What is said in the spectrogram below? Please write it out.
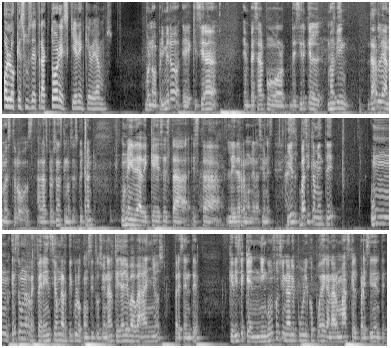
o lo que sus detractores quieren que veamos? Bueno, primero eh, quisiera empezar por decir que, el- más bien, darle a nuestros, a las personas que nos escuchan, una idea de qué es esta, esta ley de remuneraciones. Y es básicamente un, es una referencia a un artículo constitucional que ya llevaba años presente, que dice que ningún funcionario público puede ganar más que el presidente.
